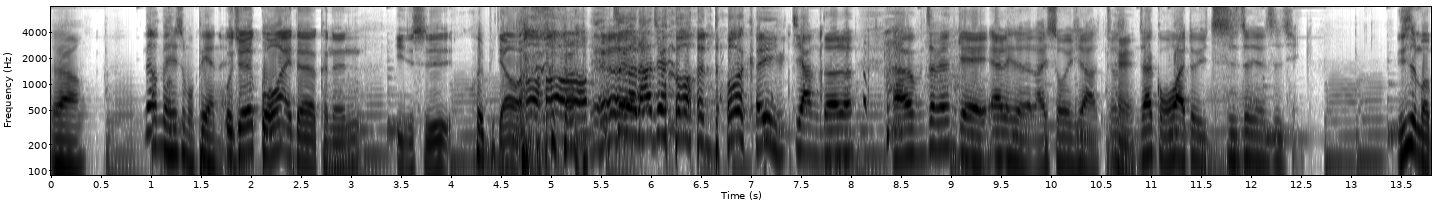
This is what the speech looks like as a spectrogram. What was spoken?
对啊，那那没什么变诶、我觉得国外的可能饮食会比较，哦，这个他就有很多可以讲的了。来，我们这边给 Alex 来说一下，就是你在国外对于吃这件事情，你是怎么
